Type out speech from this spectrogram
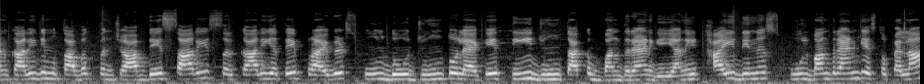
ਜਾਣਕਾਰੀ ਦੇ ਮੁਤਾਬਕ ਪੰਜਾਬ ਦੇ ਸਾਰੇ ਸਰਕਾਰੀ ਅਤੇ ਪ੍ਰਾਈਵੇਟ ਸਕੂਲ 2 ਜੂਨ ਤੋਂ ਲੈ ਕੇ 30 ਜੂਨ ਤੱਕ ਬੰਦ ਰਹਿਣਗੇ, ਯਾਨੀ 28 ਦਿਨ ਸਕੂਲ ਬੰਦ ਰਹਿਣਗੇ। ਇਸ ਤੋਂ ਪਹਿਲਾਂ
